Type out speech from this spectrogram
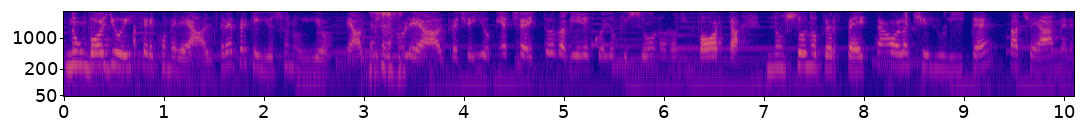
non voglio essere come le altre perché io sono io, le altre sono le altre, cioè io mi accetto e va bene quello che sono, non importa, non sono perfetta, ho la cellulite, face amen,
